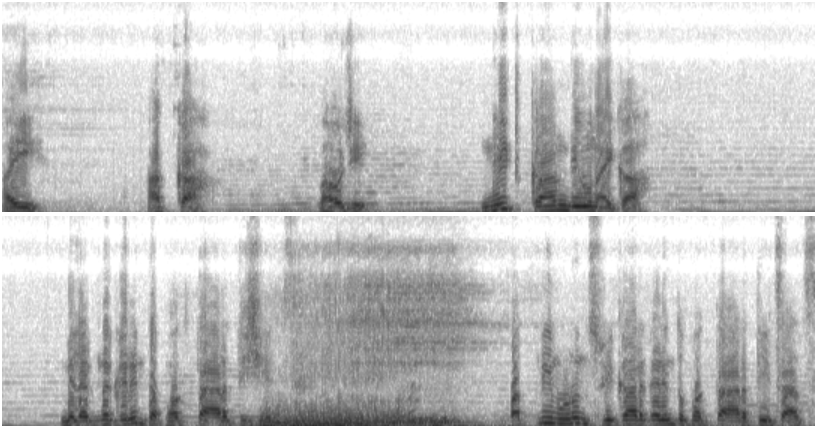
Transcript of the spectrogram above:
आई अक्का भाऊजी नीट कान देऊन ऐका. मी लग्न करीन तर फक्त आरतीशीच. पत्नी म्हणून स्वीकार करीन तो फक्त आरतीचाच.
